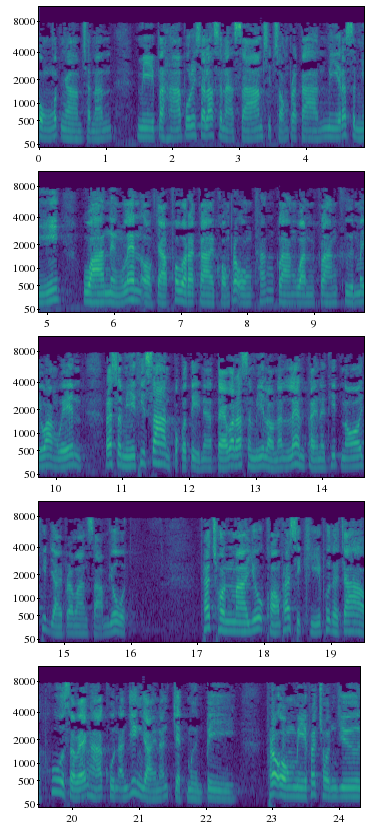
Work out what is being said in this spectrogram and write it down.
องค์งดงาม ฉะนั้นมีปหาปุริสลักษณะ 32 ประการ มีรัศมีวาหนึ่งเล่นออกจากพระวรากายของพระองค์ทั้งกลางวันกลางคืนไม่ว่างเว้น รัศมีที่ซ่านปกติเนี่ยแต่ว่ารัศมีเหล่านั้นแล่นไปในทิศน้อยทิศใหญ่ประมาณสามโยชน์พระชนมายุของพระสิกขีพุทธเจ้า ผู้สแสวงหาคุณอันยิ่งใหญ่นั้นเจ็ดหมื่นปี พระองค์มีพระชนยืน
